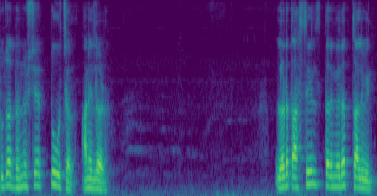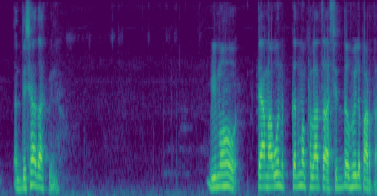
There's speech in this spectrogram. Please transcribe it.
तुझं धनुष्य तू उचल आणि लढ. लढत असतील तर मी रथ चालवीन दिशा दाखवीन. विमोह त्यामागून कर्मफलाचा सिद्ध होईल पारता.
